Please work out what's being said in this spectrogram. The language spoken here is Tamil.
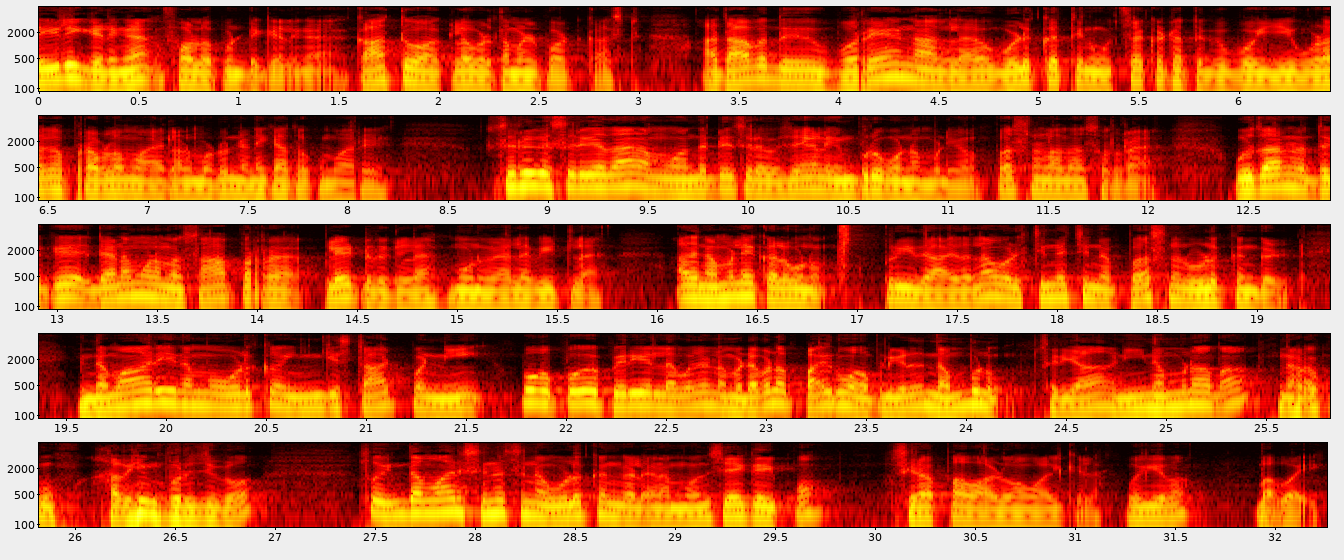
டெய்லி கேளுங்க ஃபாலோ பண்ணிட்டு கேளுங்க. காத்து வாக்கில் ஒரு தமிழ் பாட்காஸ்ட் அதாவது ஒரே நாளில் ஒழுக்கத்தின் உச்சக்கட்டத்துக்கு போய் உலக பிரபலம் ஆயிடலாம்னு மட்டும் நினைக்காத குமார். சிறுக சிறுக தான் நம்ம வந்துட்டு சில விஷயங்களை இம்ப்ரூவ் பண்ண முடியும். பர்சனலாக தான் சொல்கிறேன் உதாரணத்துக்கு தினமும் நம்ம சாப்பிட்ற பிளேட் இருக்குல்ல மூணு வேளை வீட்டில் அதை நம்மளே கழுவணும். புரியுதா? இதெல்லாம் ஒரு சின்ன சின்ன பர்சனல் ஒழுக்கங்கள். இந்த மாதிரி நம்ம ஒழுக்கம் இங்கே ஸ்டார்ட் பண்ணி போக போக பெரிய லெவலில் நம்ம டெவலப் ஆயிடுவோம் அப்படிங்கிறத நம்பணும். சரியா? நீ நம்பினா தான் நடக்கும். அதையும் புரிஞ்சுக்கோ. ஸோ இந்த மாதிரி சின்ன சின்ன ஒழுக்கங்களை நம்ம வந்து சேகரிப்போம். සිරප්පා වාළුවන් වල් කියලා. වගේවා බබයි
